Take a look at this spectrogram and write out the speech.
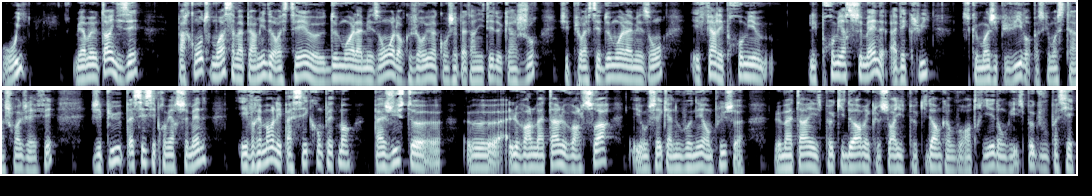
Oui, mais en même temps, il disait, par contre, moi, ça m'a permis de rester euh, deux mois à la maison, alors que j'aurais eu un congé paternité de 15 jours. J'ai pu rester deux mois à la maison et faire les les premières semaines avec lui, ce que moi j'ai pu vivre, parce que moi c'était un choix que j'avais fait. J'ai pu passer ces premières semaines et vraiment les passer complètement, pas juste euh, euh, le voir le matin, le voir le soir. Et vous savez qu'un nouveau-né, en plus, le matin il se peut qu'il dorme et que le soir il se peut qu'il dorme quand vous rentriez, donc il se peut que vous passiez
